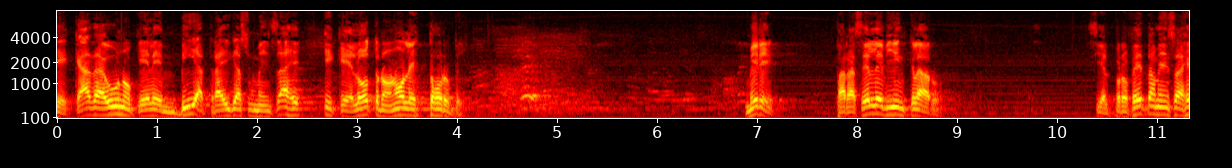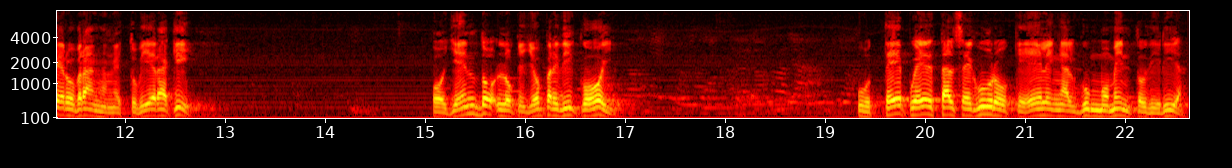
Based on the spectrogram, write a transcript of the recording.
que cada uno que Él envía traiga su mensaje y que el otro no le estorbe. Mire, para hacerle bien claro, si el profeta mensajero Branham estuviera aquí, oyendo lo que yo predico hoy, usted puede estar seguro que él en algún momento diría,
